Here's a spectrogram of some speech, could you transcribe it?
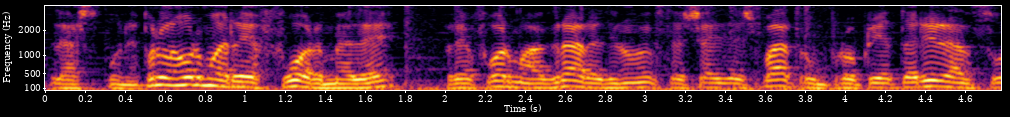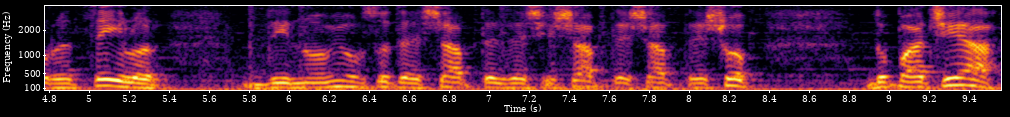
le-aș spune. Până la urmă, reformele, reforma agrară din 1964, proprietărirea însurățeilor din 1877-78, după aceea,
